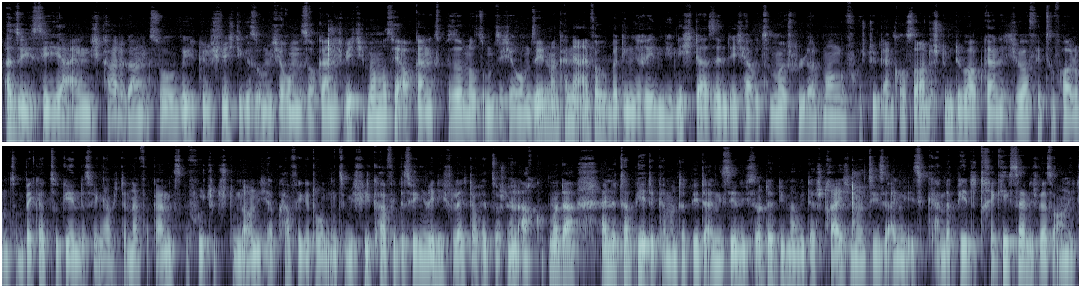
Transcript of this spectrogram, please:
Also ich sehe hier eigentlich gerade gar nichts so wirklich Wichtiges um mich herum, ist auch gar nicht wichtig. Man muss ja auch gar nichts Besonderes um sich herum sehen. Man kann ja einfach über Dinge reden, die nicht da sind. Ich habe zum Beispiel heute Morgen gefrühstückt ein Croissant. Das stimmt überhaupt gar nicht. Ich war viel zu faul, um zum Bäcker zu gehen. Deswegen habe ich dann einfach gar nichts gefrühstückt. Stimmt auch nicht. Ich habe Kaffee getrunken, ziemlich viel Kaffee. Deswegen rede ich vielleicht auch jetzt so schnell. Ach, guck mal da, eine Tapete. Kann man Tapete eigentlich sehen? Ich sollte die mal wieder streichen. Und sie ist eigentlich, kann Tapete dreckig sein? Ich weiß auch nicht.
